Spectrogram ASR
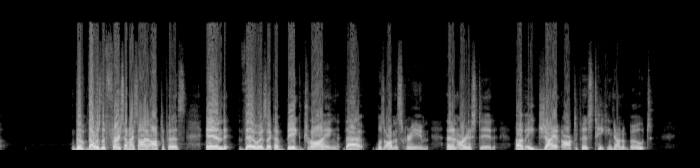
the that was the first time I saw an octopus and there was like a big drawing that was on the screen that an artist did of a giant octopus taking down a boat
